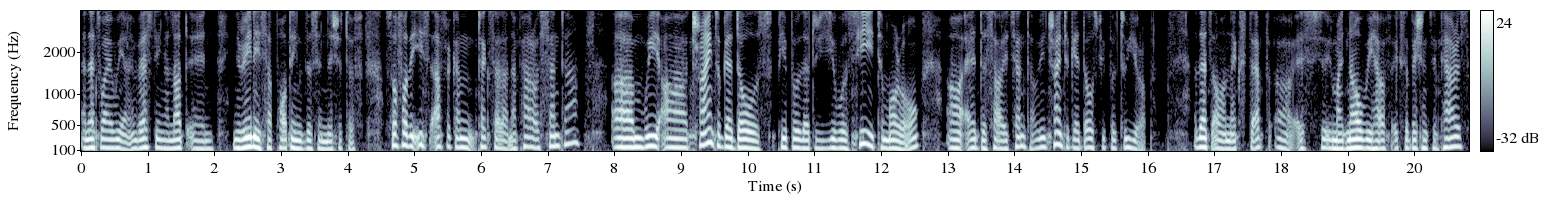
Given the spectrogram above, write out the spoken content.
and that's why we are investing a lot in in really supporting this initiative. So for the East African Textile and Apparel Center. Um, we are trying to get those people that you will see tomorrow uh, at the Sarit Center. We're trying to get those people to Europe That's our next step. Uh, as you might know, we have exhibitions in Paris,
